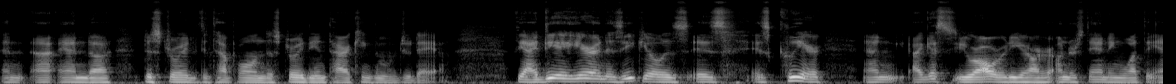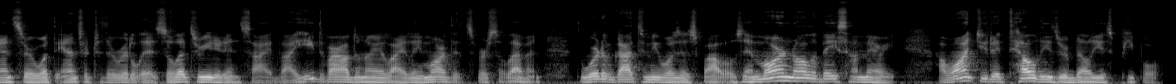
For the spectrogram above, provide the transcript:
and uh, and uh, destroyed the temple and destroyed the entire kingdom of Judea. The idea here in Ezekiel is is is clear, and I guess you already are understanding what the answer what the answer to the riddle is. So let's read it inside. That's verse eleven. The word of God to me was as follows: no hameri. I want you to tell these rebellious people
